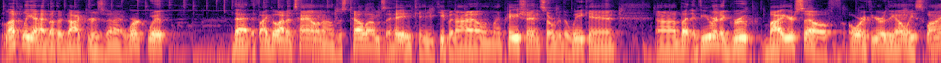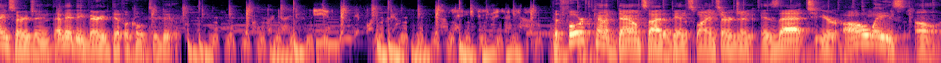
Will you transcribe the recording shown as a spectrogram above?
Luckily, I have other doctors that I work with that if I go out of town, I'll just tell them, say, hey, can you keep an eye on my patients over the weekend? Uh, but if you're in a group by yourself, or if you're the only spine surgeon, that may be very difficult to do. The fourth kind of downside of being a spine surgeon is that you're always on.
